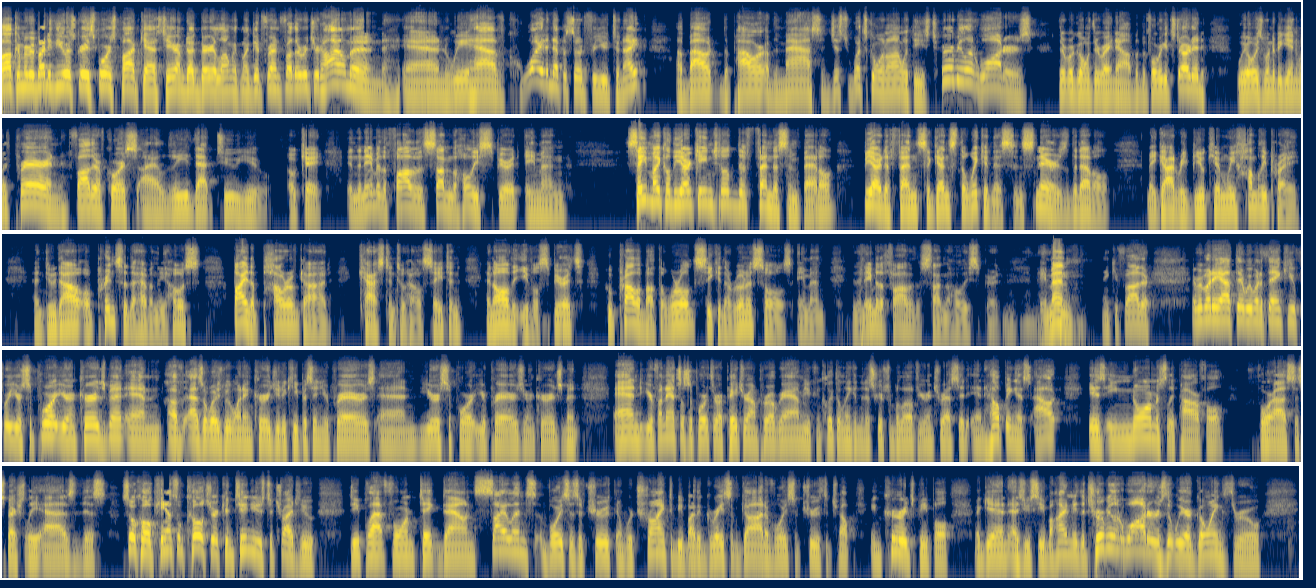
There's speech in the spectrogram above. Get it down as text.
Welcome, everybody, to the U.S. Grace Force podcast here. I'm Doug Barry, along with my good friend, Father Richard Heilman. And we have quite an episode for you tonight about the power of the Mass and just what's going on with these turbulent waters that we're going through right now. But before we get started, we always want to begin with prayer. And Father, of course, I lead that to you. Okay. In the name of the Father, the Son, and the Holy Spirit, amen. Saint Michael the Archangel, defend us in battle be our defense against the wickedness and snares of the devil. May God rebuke him, we humbly pray. And do thou, O Prince of the heavenly hosts, by the power of God, cast into hell Satan and all the evil spirits who prowl about the world seeking the ruin of souls. Amen. In the name of the Father, the Son, the Holy Spirit. Amen. Thank you, Father. Everybody out there, we want to thank you for your support, your encouragement, and of, as always, we want to encourage you to keep us in your prayers and your support, your prayers, your encouragement, and your financial support through our Patreon program. You can click the link in the description below if you're interested in helping us out. is enormously powerful for us, especially as this so-called cancel culture continues to try to deplatform, take down, silence voices of truth. And we're trying to be, by the grace of God, a voice of truth to help encourage people. Again, as you see behind me, the turbulent waters that we are going through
